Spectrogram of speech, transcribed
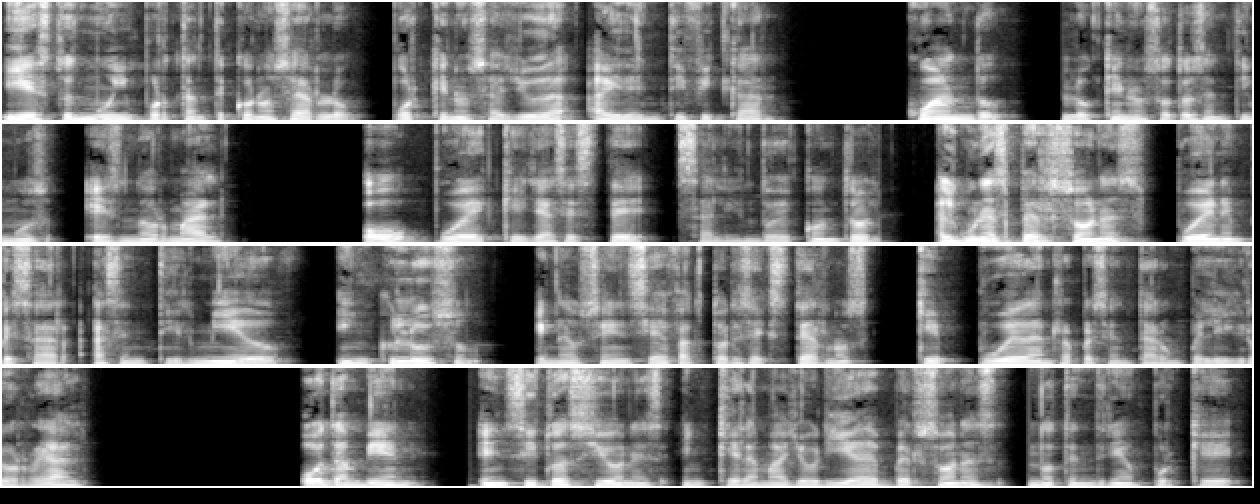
Y esto es muy importante conocerlo porque nos ayuda a identificar cuando lo que nosotros sentimos es normal o puede que ya se esté saliendo de control. Algunas personas pueden empezar a sentir miedo incluso en ausencia de factores externos que puedan representar un peligro real. O también en situaciones en que la mayoría de personas no tendrían por qué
